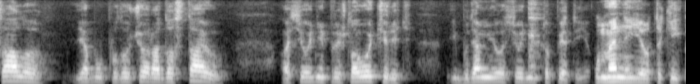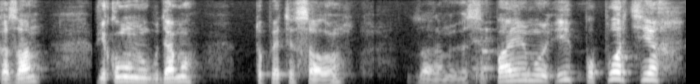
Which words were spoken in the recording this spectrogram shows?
Сало я був позавчора доставив, а сьогодні прийшла очередь і будемо його сьогодні топити. У мене є отакий казан, в якому ми будемо топити сало. Зараз ми висипаємо і по порціях.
